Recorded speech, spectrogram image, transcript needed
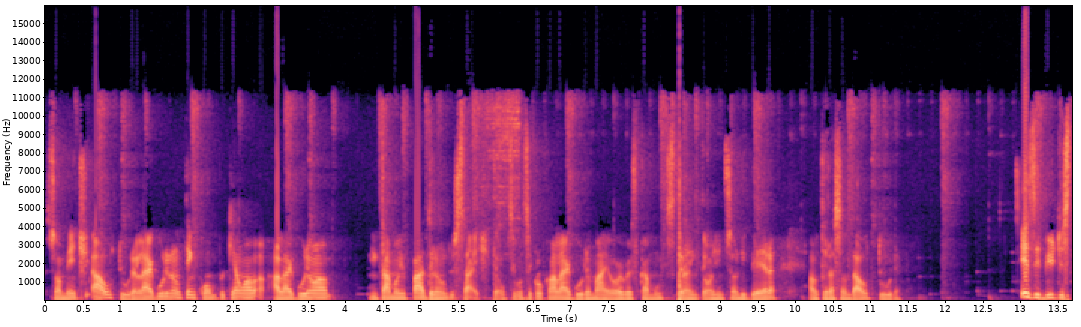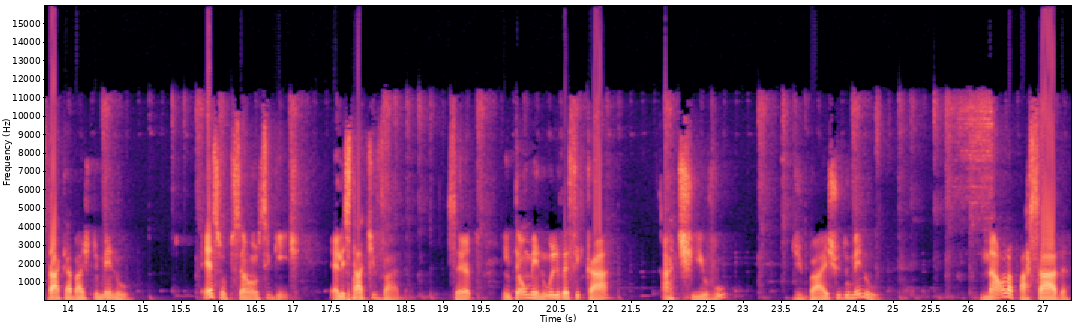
Somente a altura, a largura não tem como, porque é uma, a largura é uma, um tamanho padrão do site. Então, se você colocar uma largura maior, vai ficar muito estranho. Então, a gente só libera a alteração da altura. Exibir destaque abaixo do menu. Essa opção é o seguinte: ela está ativada, certo? Então, o menu ele vai ficar ativo debaixo do menu. Na aula passada,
